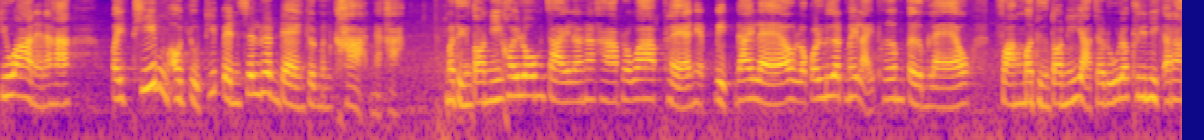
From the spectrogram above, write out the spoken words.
ที่ว่าเนี่ยนะคะ ไปทิ่มเอาจุดที่เป็นเส้นเลือดแดงจนมันขาดนะคะ มาถึงตอนนี้ค่อยโล่งใจแล้วนะคะ เพราะว่าแผลเนี่ยปิดได้แล้ว แล้วก็เลือดไม่ไหลเพิ่มเติมแล้ว ฟังมาถึงตอนนี้อยากจะรู้แล้วคลินิกอะไร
